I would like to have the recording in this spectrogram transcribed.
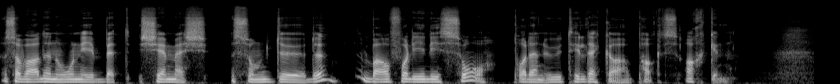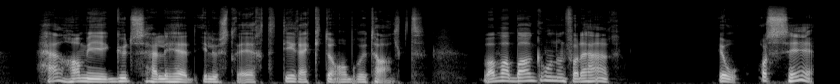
så var det noen i Bet Shemesh som døde bare fordi de så på den utildekka paktsarken. Her har vi Guds hellighet illustrert direkte og brutalt. Hva var bakgrunnen for det her? Jo, å se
